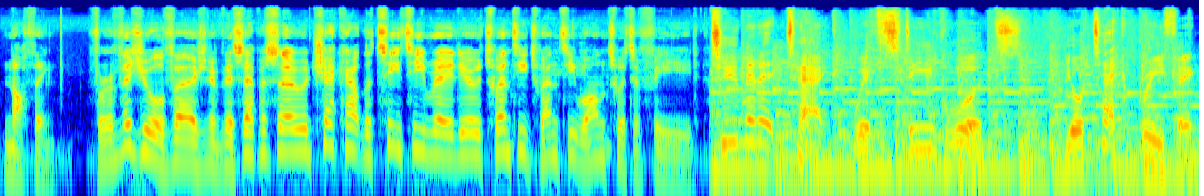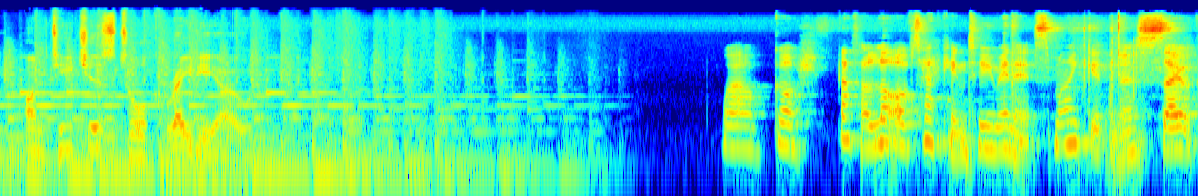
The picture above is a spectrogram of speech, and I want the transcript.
nothing. For a visual version of this episode, check out the TT Radio 2021 Twitter feed. 2 Minute Tech with Steve Woods, your tech briefing on Teachers Talk Radio. Wow, gosh, that's a lot of tech in two minutes. My goodness. So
